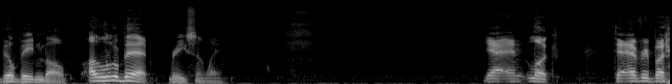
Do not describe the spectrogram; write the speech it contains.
Bill Bedenbaugh a little bit recently. Yeah, and look to everybody,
